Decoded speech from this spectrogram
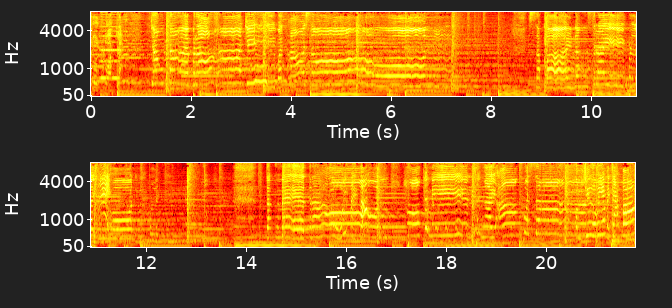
ជុលទាស់ចាក់ចង់តែប្រហាជីវិតឲ្យ សបាយនឹងស្រីផ្លិចអូនផ្លិចទឹកមេត្រាអូយម៉ែអូនហោគ្មានថ្ងៃអង្គសាកុំជឿវាម្ចាស់បង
